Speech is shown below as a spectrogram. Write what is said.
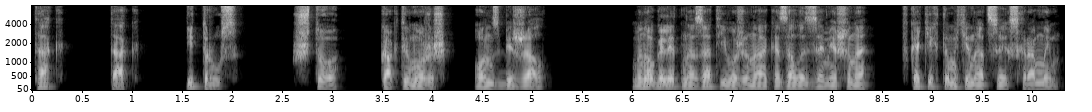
Так? Так. И трус. Что? Как ты можешь? Он сбежал. Много лет назад его жена оказалась замешана в каких-то махинациях с хромым.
